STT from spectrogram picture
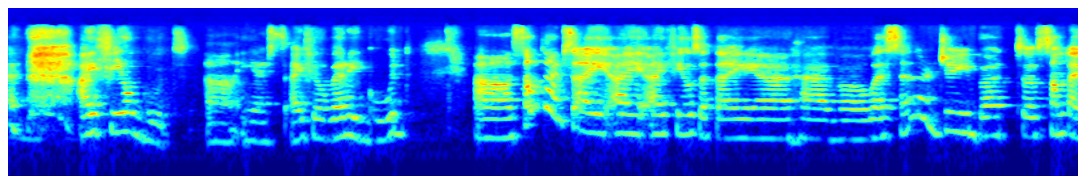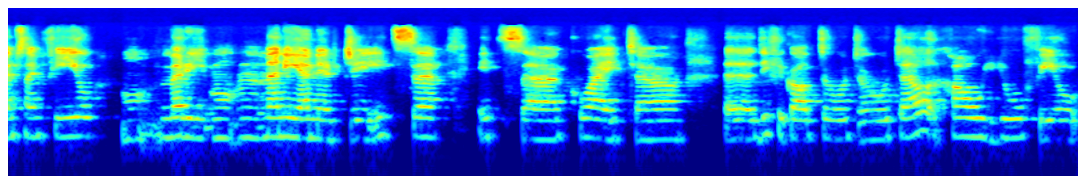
I feel good. Uh, yes, I feel very good. Uh, sometimes I, I, I, feel that I uh, have uh, less energy, but uh, sometimes I feel very many energy. It's it's quite uh, difficult to, to tell how you feel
